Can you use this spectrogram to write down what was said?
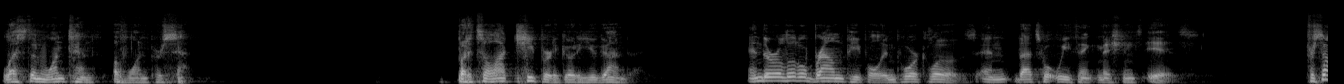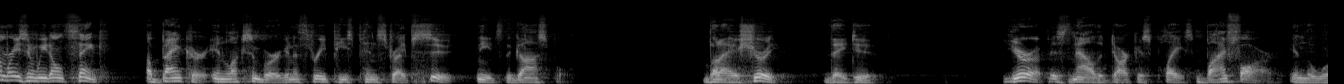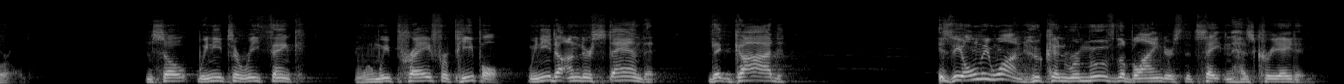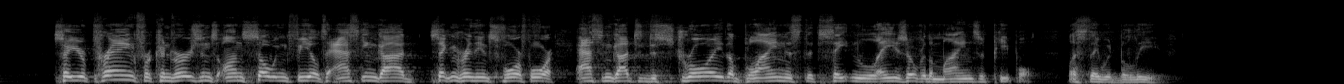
less than one tenth of 1%. But it's a lot cheaper to go to Uganda. And there are little brown people in poor clothes, and that's what we think missions is. For some reason, we don't think a banker in Luxembourg in a three-piece pinstripe suit needs the gospel. But I assure you, they do. Europe is now the darkest place by far in the world. And so we need to rethink. And when we pray for people, we need to understand that, that God is the only one who can remove the blinders that Satan has created. So you're praying for conversions on sowing fields, asking God, 2 Corinthians 4 4, asking God to destroy the blindness that Satan lays over the minds of people, lest they would believe.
